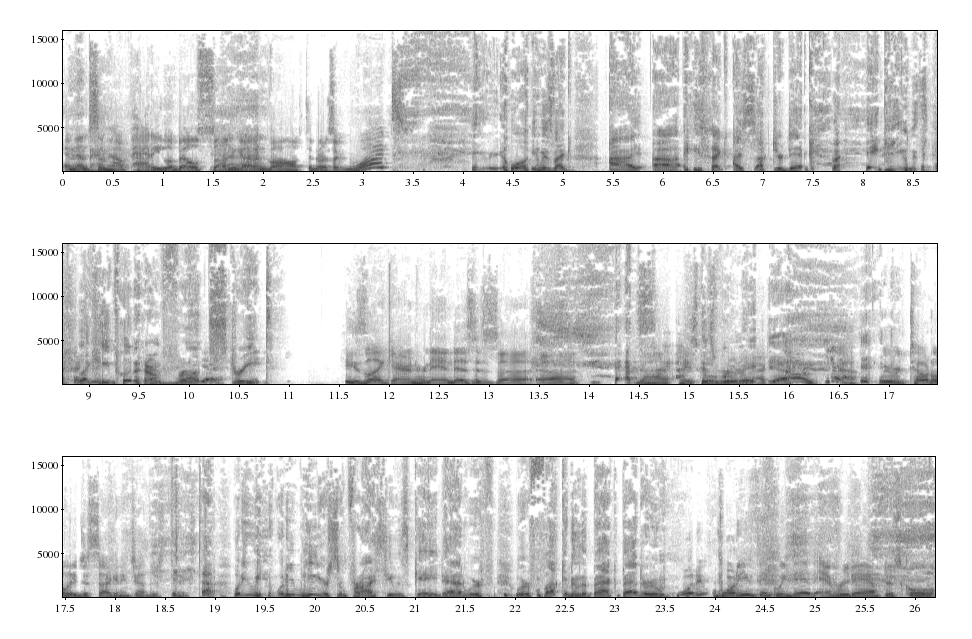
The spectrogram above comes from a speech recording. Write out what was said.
and then somehow Patti LaBelle's son got involved, and I was like, what? well, he was like, I, uh, he's like, I sucked your dick. like he was like, he put it on front Yeah. street. He's like Aaron Hernandez's uh, uh, high, high school His roommate, quarterback. yeah. Oh, yeah. We were totally just sucking each other's dicks. Yeah. What do you mean? What do you mean you're surprised he was gay, Dad? We're we're fucking in the back bedroom. What do, what do you think we did every day after school?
